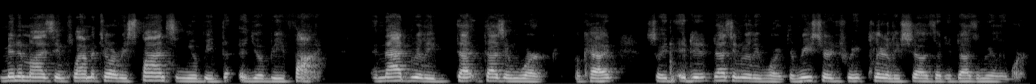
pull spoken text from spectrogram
minimize the inflammatory response and you'll be you'll be fine and that really do- doesn't work okay so it, it, doesn't really work the research re- clearly shows that it doesn't really work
